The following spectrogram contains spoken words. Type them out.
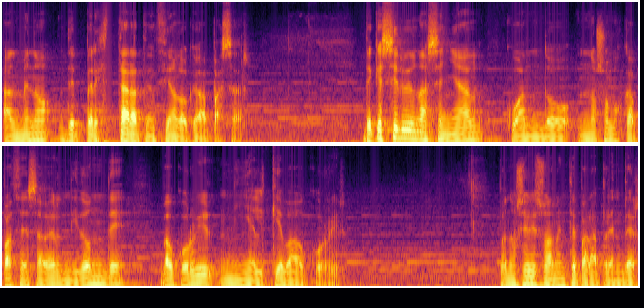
al menos de prestar atención a lo que va a pasar. ¿De qué sirve una señal cuando no somos capaces de saber ni dónde va a ocurrir ni el qué va a ocurrir? Pues nos sirve solamente para aprender,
